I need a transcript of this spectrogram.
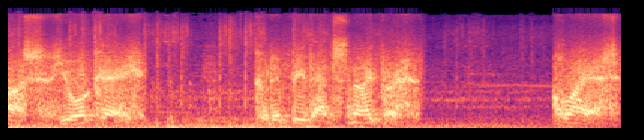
Boss, you okay? Could it be that sniper? Quiet.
